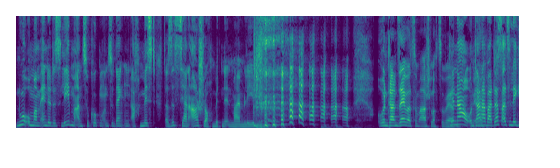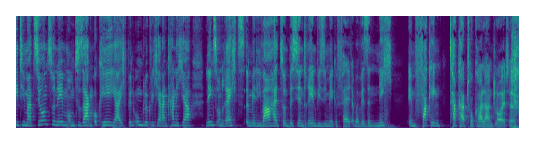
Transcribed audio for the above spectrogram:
nur um am Ende das Leben anzugucken und zu denken, ach Mist, da sitzt ja ein Arschloch mitten in meinem Leben. Und dann selber zum Arschloch zu werden. Genau, und dann aber das als Legitimation zu nehmen, um zu sagen, okay, ja, ich bin unglücklich, ja, dann kann ich ja links und rechts äh, mir die Wahrheit so ein bisschen drehen, wie sie mir gefällt. Aber wir sind nicht im fucking Takatuka-Land, Leute.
